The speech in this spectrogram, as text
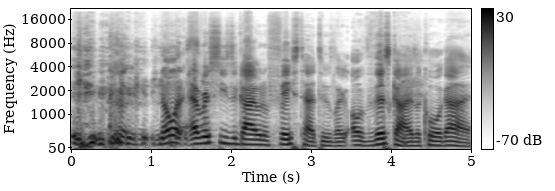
no one ever sees a guy with a face tattoo. It's like, oh, this guy is a cool guy.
